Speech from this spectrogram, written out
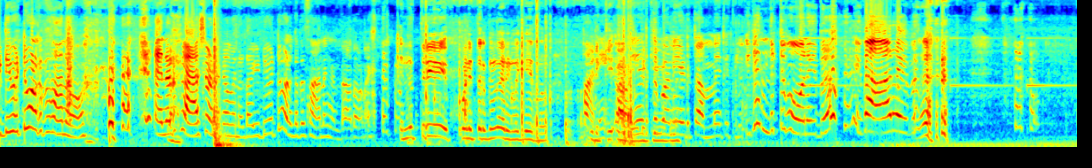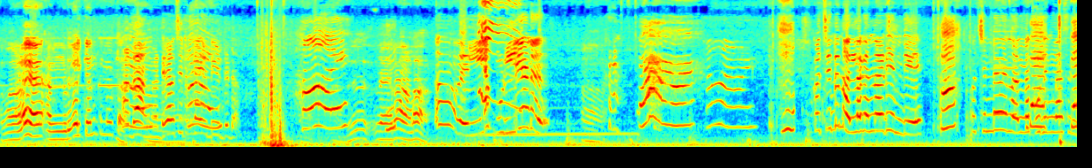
ഇടിവെട്ട് ഉണക്കത്തെ സാധനോ? എന്നോട് ഫ്ലാഷ് ഉണക്കാൻ പറഞ്ഞോ ഇടിവെട്ട് ഉണക്കത്തെ സാധനം കണ്ടോ? അത് ഉണക്കാൻ. ഇന്ന് ഇത്തിരി പണിത്തിരക്കും കാര്യങ്ങളൊക്കെ ആയിരുന്നു. പണി പണിയെടുത്ത് പണിയെടുത്ത് അമ്മയൊക്കെ ഇത് എന്തിട്ട് മോനെ ഇത്? ഇത് ആരാ ഇത്? അവളെ അങ്ങോട്ട് കളിക്കാൻ അതാ അങ്ങോട്ട് ഇട്ടിട്ട്. ഹായ് വേറെ ആളാ. വലിയ പുള്ളിയാണ്. കൊച്ചിന്റെ നല്ല കണ്ണാടി എന്തേ കൊച്ചിന്റെ നല്ല കൂളിംഗ് ഗ്ലാസ്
